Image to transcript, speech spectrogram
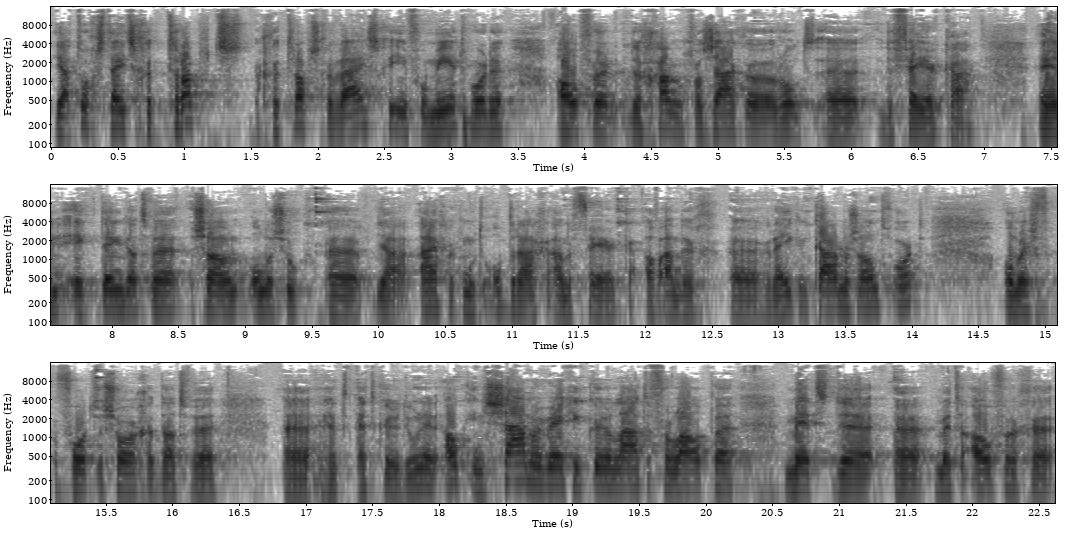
ja, toch steeds getrapt, getrapsgewijs geïnformeerd worden over de gang van zaken rond uh, de VRK. En ik denk dat we zo'n onderzoek ja, eigenlijk moeten opdragen aan de VRK of aan de rekenkamers antwoord. Om ervoor te zorgen dat we uh, het, het, kunnen doen. En ook in samenwerking kunnen laten verlopen met de, uh, met de overige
